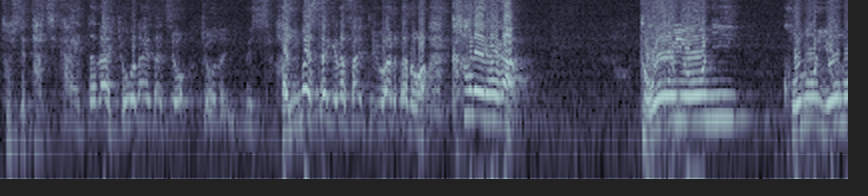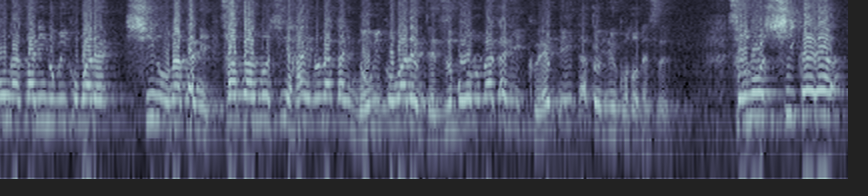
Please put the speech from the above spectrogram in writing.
そして立ち返ったら兄弟たちを兄弟に励ましてあげなさいと言われたのは彼らが同様にこの世の中に飲み込まれ死の中にサタンの支配の中に飲み込まれ絶望の中に暮れていたということです。その死から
